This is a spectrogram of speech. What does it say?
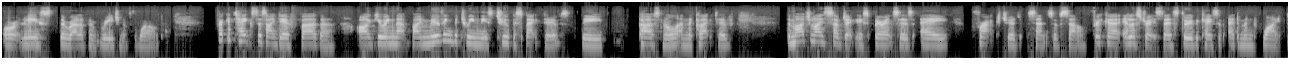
or at least the relevant region of the world. Fricker takes this idea further, arguing that by moving between these two perspectives, the personal and the collective, the marginalized subject experiences a fractured sense of self. Fricker illustrates this through the case of Edmund White,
